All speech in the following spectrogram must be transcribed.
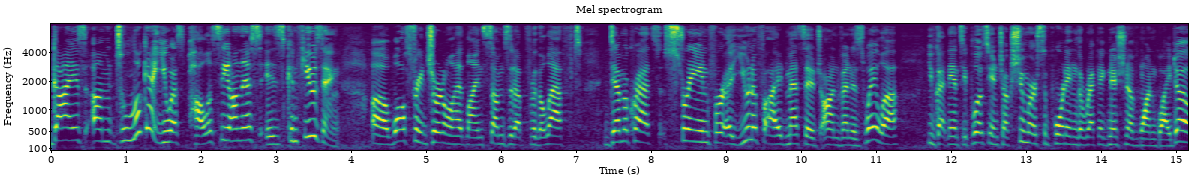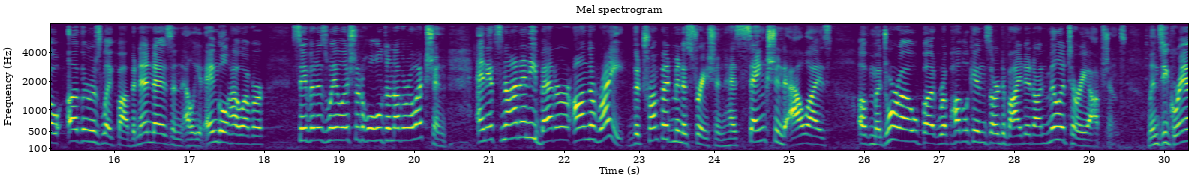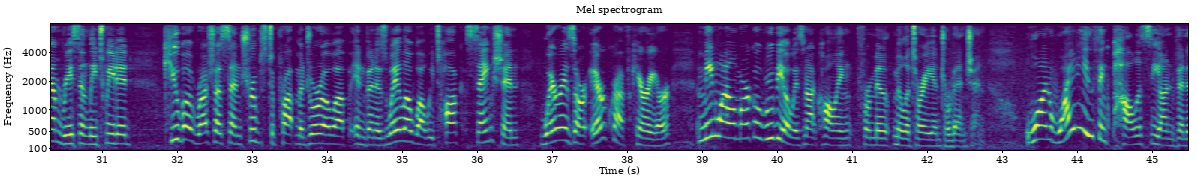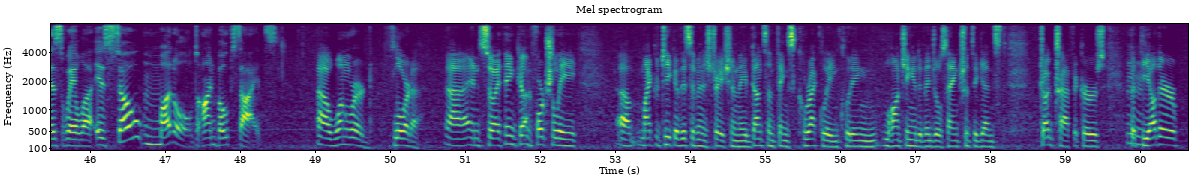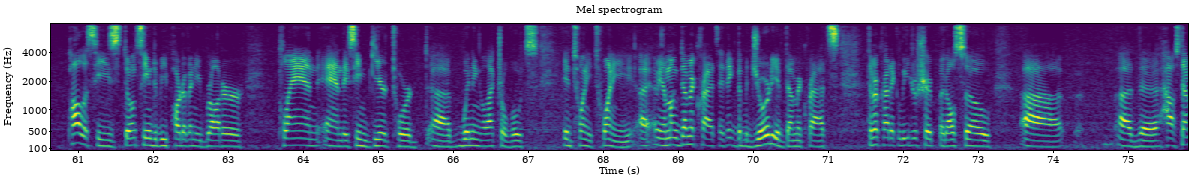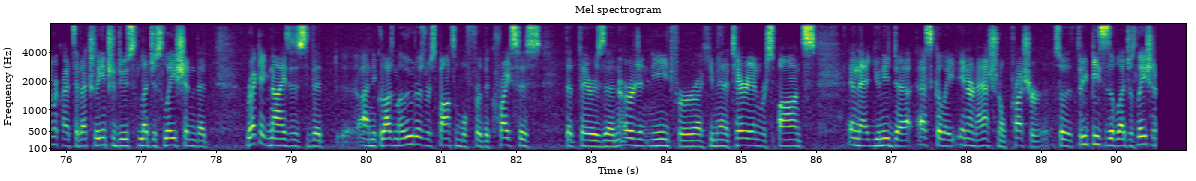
Guys, um, to look at U.S. policy on this is confusing. Uh, Wall Street Journal headline sums it up for the left. Democrats strain for a unified message on Venezuela. You've got Nancy Pelosi and Chuck Schumer supporting the recognition of Juan Guaido. Others, like Bob Menendez and Eliot Engel, however, say Venezuela should hold another election. And it's not any better on the right. The Trump administration has sanctioned allies of Maduro, but Republicans are divided on military options. Lindsey Graham recently tweeted Cuba, Russia send troops to prop Maduro up in Venezuela while we talk sanction. Where is our aircraft carrier? Meanwhile, Marco Rubio is not calling for military intervention. Juan, why do you think policy on Venezuela is so muddled on both sides? Uh, one word Florida. Uh, and so I think, unfortunately, uh, my critique of this administration, they've done some things correctly, including launching individual sanctions against drug traffickers. But mm. the other policies don't seem to be part of any broader plan, and they seem geared toward uh, winning electoral votes in 2020. I, I, mean, among Democrats, I think the majority of Democrats, Democratic leadership, but also uh, uh, the House Democrats have actually introduced legislation that recognizes that uh, Nicolas Maduro is responsible for the crisis, that there is an urgent need for a humanitarian response, and that you need to escalate international pressure. So the three pieces of legislation.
